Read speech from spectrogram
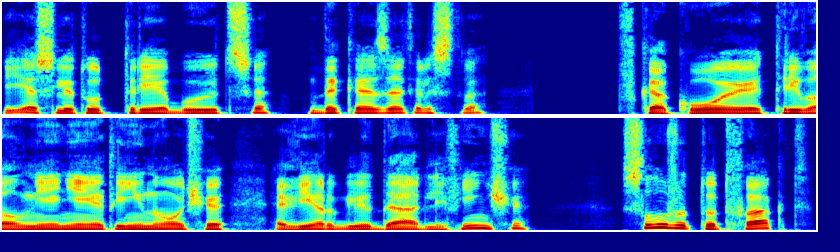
если тут требуется доказательства, в какое треволнение этой ночи вергли Дадли Финча, служит тот факт,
